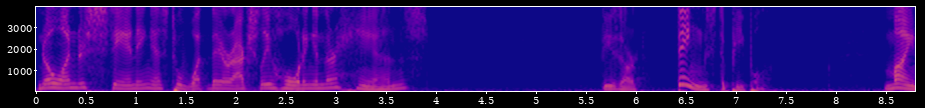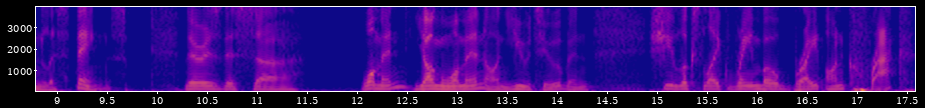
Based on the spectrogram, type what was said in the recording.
no understanding as to what they are actually holding in their hands. These are things to people, mindless things. There is this uh, woman, young woman on YouTube, and she looks like Rainbow Brite on crack.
